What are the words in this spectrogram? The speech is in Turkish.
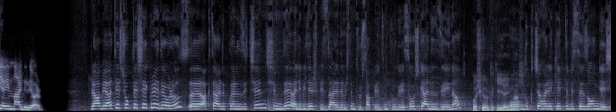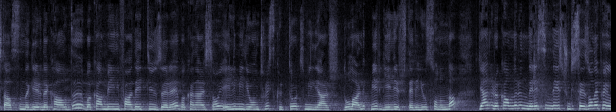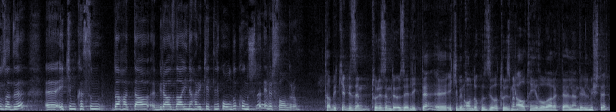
yayınlar diliyorum. Rabia Ateş çok teşekkür ediyoruz e, aktardıklarınız için. Şimdi Ali Bilir bizlerle demiştim TÜRSAP Yönetim Kurulu üyesi. Hoş geldiniz yayına. Hoş gördük, iyi yayınlar. Oldukça hareketli bir sezon geçti aslında geride kaldı. Bakan Bey'in ifade ettiği üzere Bakan Ersoy 50 milyon turist 44 milyar dolarlık bir gelir dedi yıl sonunda. Yani rakamların neresindeyiz? Çünkü sezon epey uzadı. Ee, Ekim, Kasım'da hatta biraz daha yine hareketlilik olduğu konuşuluyor. Nedir son durum? Tabii ki bizim turizmde özellikle e, 2019 yılı turizmin altın yılı olarak değerlendirilmişti.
